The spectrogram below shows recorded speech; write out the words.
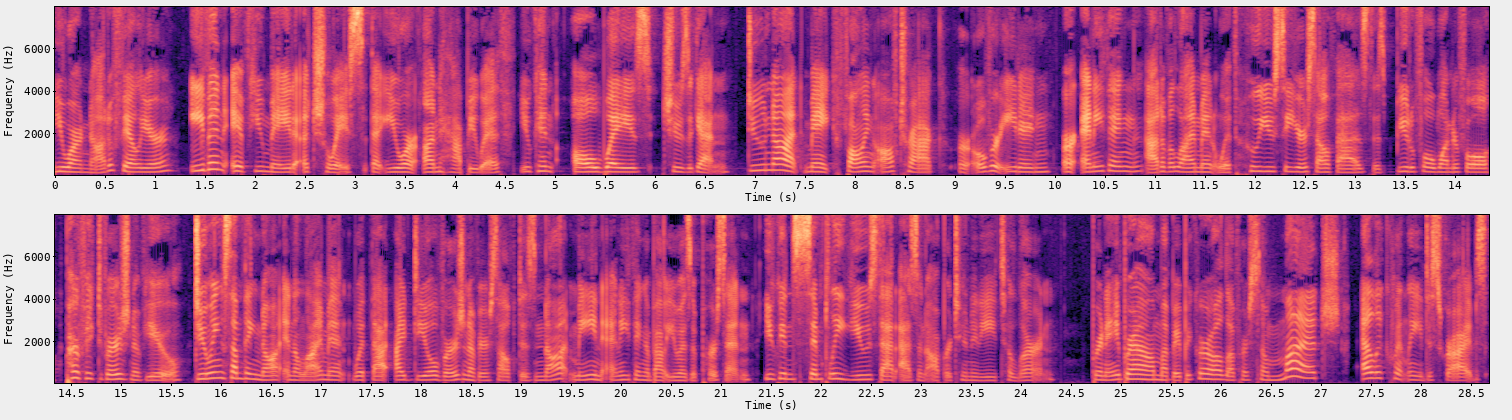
You are not a failure. Even if you made a choice that you are unhappy with, you can always choose again. Do not make falling off track or overeating or anything out of alignment with who you see yourself as this beautiful, wonderful, perfect version of you. Doing something not in alignment with that ideal version of yourself does not mean anything about you as a person. You can simply use that as an opportunity to learn. Brene Brown, my baby girl, love her so much, eloquently describes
